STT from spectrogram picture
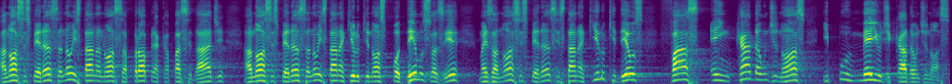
A nossa esperança não está na nossa própria capacidade, a nossa esperança não está naquilo que nós podemos fazer, mas a nossa esperança está naquilo que Deus faz em cada um de nós e por meio de cada um de nós.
